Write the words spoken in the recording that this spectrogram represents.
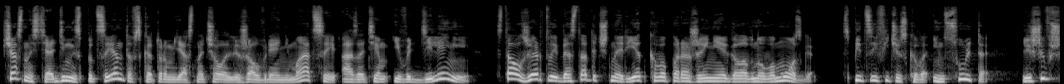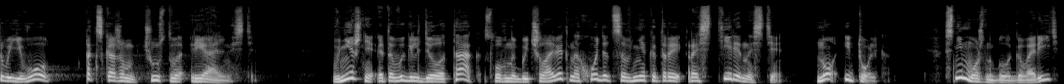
В частности, один из пациентов, с которым я сначала лежал в реанимации, а затем и в отделении, стал жертвой достаточно редкого поражения головного мозга, специфического инсульта, лишившего его, так скажем, чувства реальности. Внешне это выглядело так, словно бы человек находится в некоторой растерянности, но и только. С ним можно было говорить,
